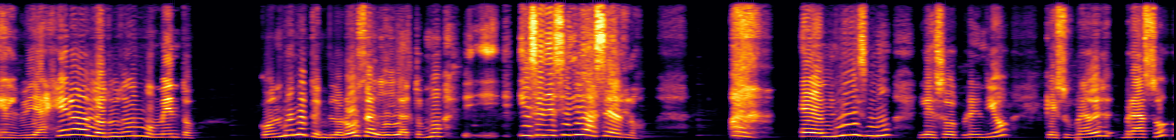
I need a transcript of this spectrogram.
El viajero lo dudó un momento. Con mano temblorosa la tomó y, se decidió a hacerlo. Ah, él mismo le sorprendió que su brazo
